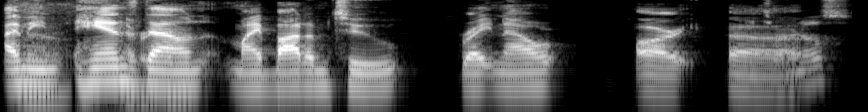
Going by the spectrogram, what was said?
I mean, hands never down, my bottom two right now are uh, Eternals.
